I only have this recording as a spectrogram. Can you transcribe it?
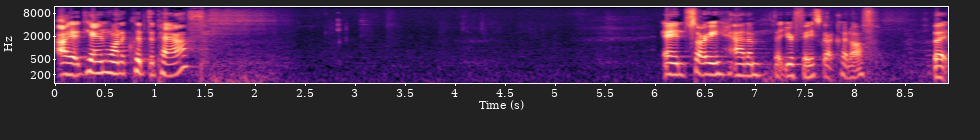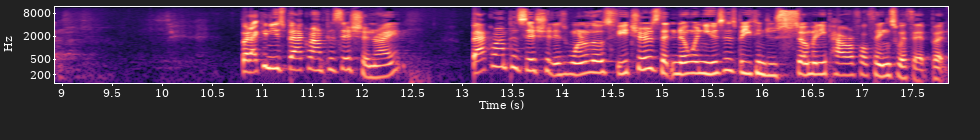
I again want to clip the path. And sorry, Adam, that your face got cut off. But, but I can use background position, right? Background position is one of those features that no one uses, but you can do so many powerful things with it. But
